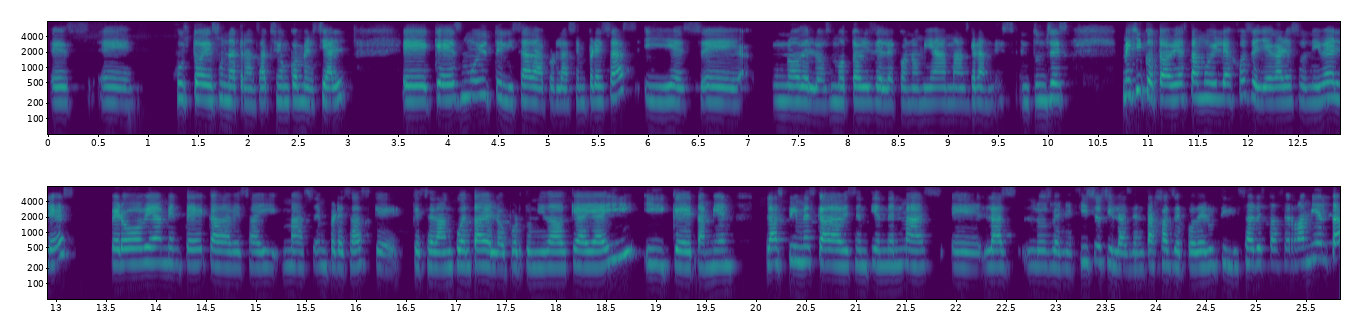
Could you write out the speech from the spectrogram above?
es eh, justo es una transacción comercial eh, que es muy utilizada por las empresas y es uno de los motores de la economía más grandes. Entonces, México todavía está muy lejos de llegar a esos niveles, pero obviamente cada vez hay más empresas que, que se dan cuenta de la oportunidad que hay ahí y que también las pymes cada vez entienden más las, los beneficios y las ventajas de poder utilizar estas herramientas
